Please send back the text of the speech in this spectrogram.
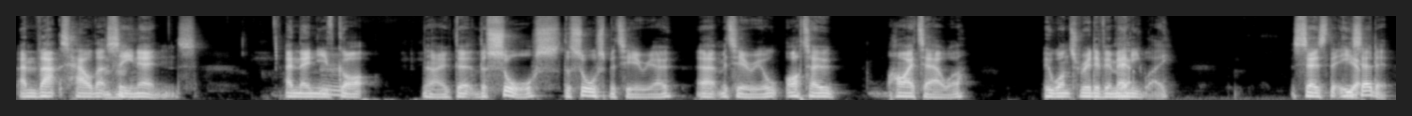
and that's how that Mhm. scene ends. And then you've Mm. got you know the the source, the source material, uh, material Otto Hightower, who wants rid of him Yeah. anyway, says that he Yep. said it.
